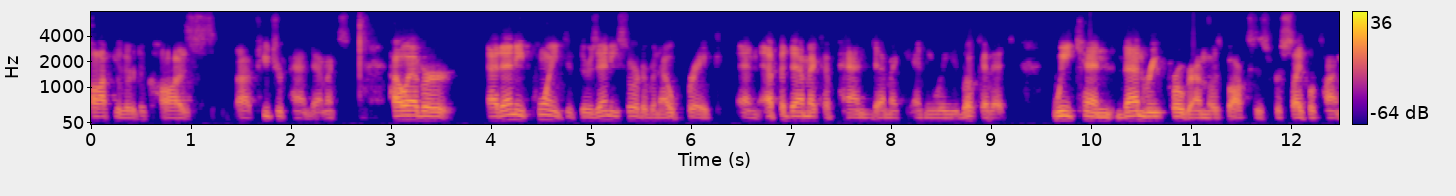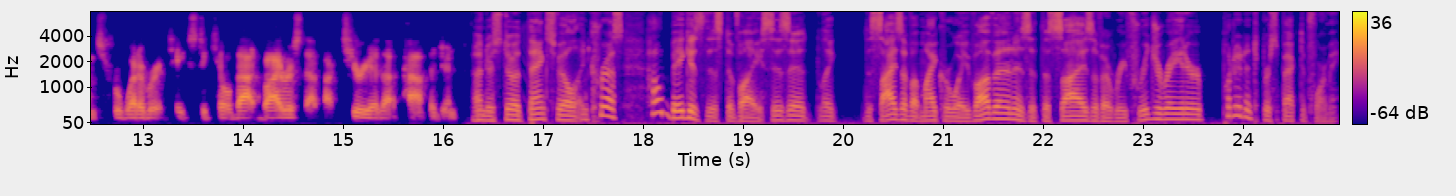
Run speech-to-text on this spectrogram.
popular to cause uh, future pandemics. However, at any point, if there's any sort of an outbreak, an epidemic, a pandemic, any way you look at it, we can then reprogram those boxes for cycle times for whatever it takes to kill that virus, that bacteria, that pathogen. Understood. Thanks, Phil. And Chris, how big is this device? Is it like the size of a microwave oven? Is it the size of a refrigerator? Put it into perspective for me.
